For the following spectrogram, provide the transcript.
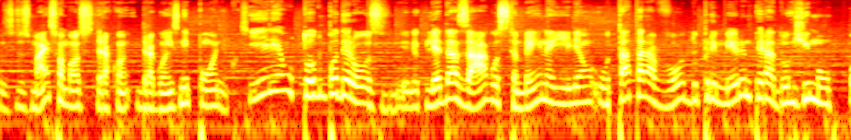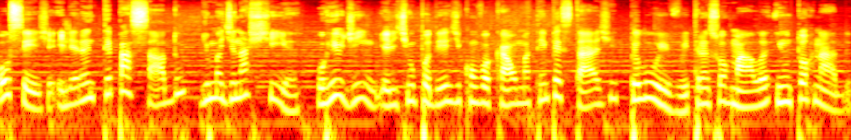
um dos mais famosos dragões nipônicos. E ele é o todo poderoso. Ele, ele, é das águas também, né, e ele é o tataravô do primeiro imperador Jimmu. Ou seja, ele era antepassado de uma dinastia. O Ryujin, ele tinha o poder de convocar uma tempestade pelo uivo e transformá-la em um tornado.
